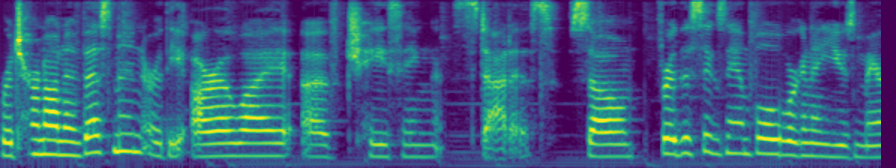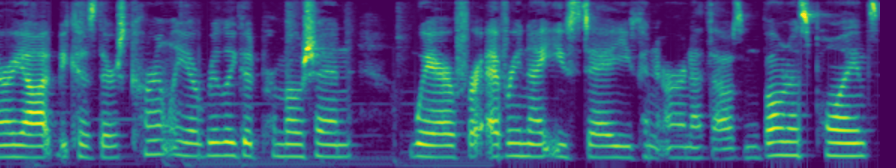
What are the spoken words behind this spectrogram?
return on investment or the ROI of chasing status. So, for this example, we're going to use Marriott because there's currently a really good promotion where for every night you stay, you can earn a thousand bonus points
